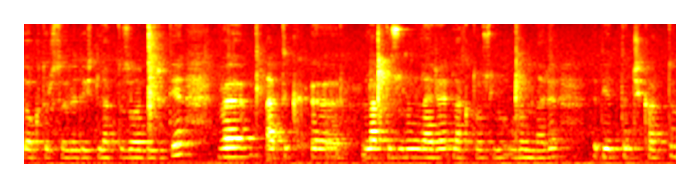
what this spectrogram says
doktor söyledi işte laktoz olabilir diye ve artık e, laktoz ürünleri, laktozlu ürünleri diyetten çıkarttım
